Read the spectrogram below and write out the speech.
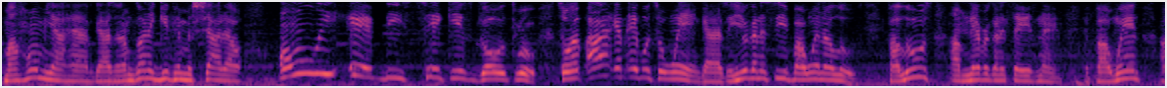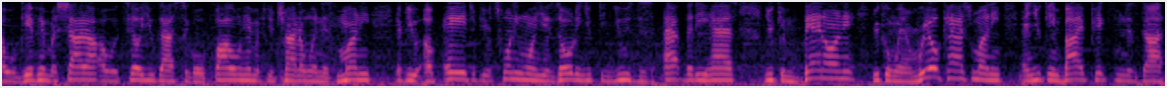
my homie I have, guys. And I'm gonna give him a shout out only if these tickets go through. So if I am able to win, guys, and you're gonna see if I win or lose. If I lose, I'm never gonna say his name. If I win, I will give him a shout out. I will tell you guys to go follow him if you're trying to win this money. If you're of age, if you're 21 years old and you can use this app that he has, you can bet on it, you can win real cash money, and you can buy picks from this guy.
